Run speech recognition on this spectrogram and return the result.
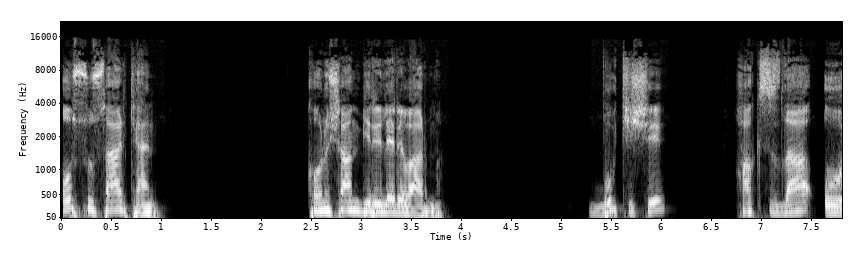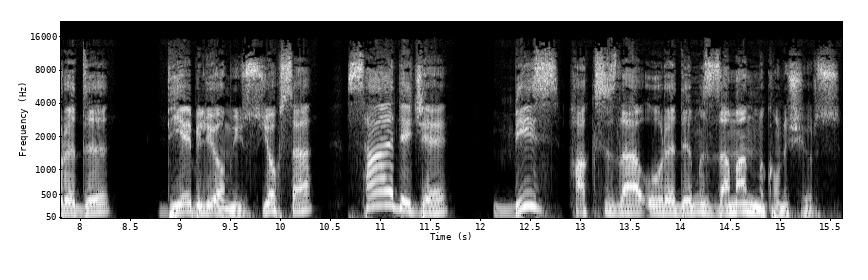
o susarken konuşan birileri var mı? Bu kişi haksızlığa uğradı diyebiliyor muyuz? Yoksa sadece biz haksızlığa uğradığımız zaman mı konuşuyoruz?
